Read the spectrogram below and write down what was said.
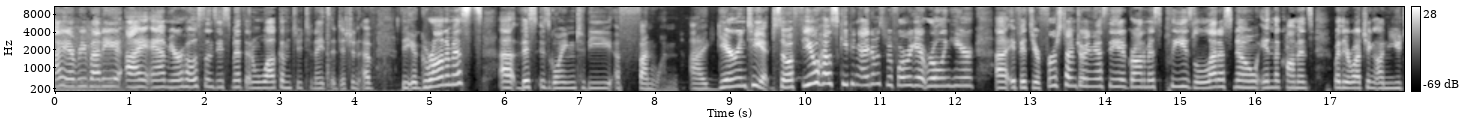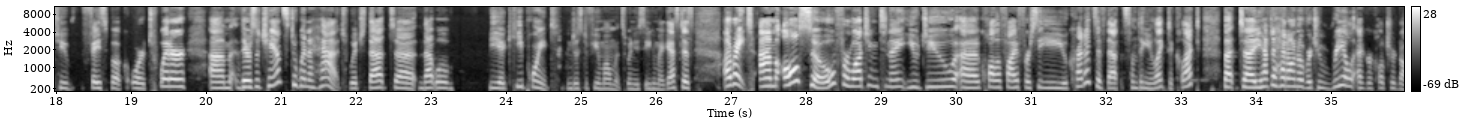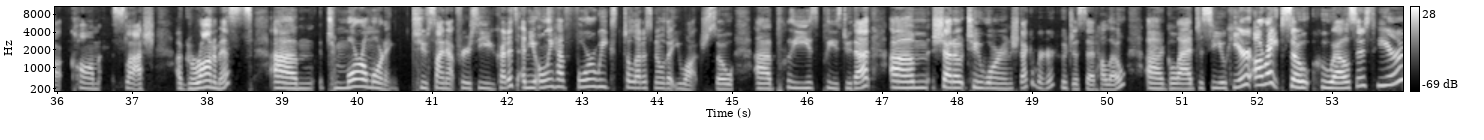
Hi, everybody. I am your host, Lyndsey Smith, and welcome to tonight's edition of The Agronomists. Uh, this is going to be a fun one. I guarantee it. So, a few housekeeping items before we get rolling here. Uh, if it's your first time joining us, The Agronomists, please let us know in the comments whether you're watching on YouTube, Facebook, or Twitter. Um, there's a chance to win a hat, which that uh, that will be a key point in just a few moments when you see who my guest is. All right. Um, also, for watching tonight, you do uh, qualify for CEU credits if that's something you like to collect, but uh, you have to head on over to realagriculture.com slash agronomists um, tomorrow morning to sign up for your CEU credits, and you only have four weeks to let us know that you watch. So uh, please, please do that. Um, shout out to Warren Steckenberger who just said hello. Uh, glad to see you here. All right, so who else is here?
